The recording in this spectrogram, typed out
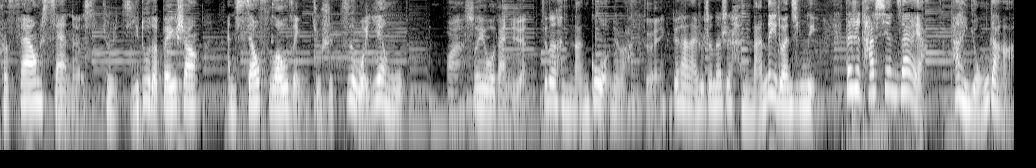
，profound sadness 就是极度的悲伤，and self-loathing 就是自我厌恶。哇，所以我感觉真的很难过，对吧？对，对他来说真的是很难的一段经历。但是他现在呀，他很勇敢啊，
